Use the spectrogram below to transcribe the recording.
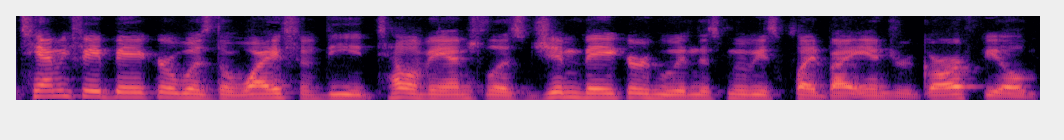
Tammy Faye Bakker was the wife of the televangelist Jim Bakker, who in this movie is played by Andrew Garfield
